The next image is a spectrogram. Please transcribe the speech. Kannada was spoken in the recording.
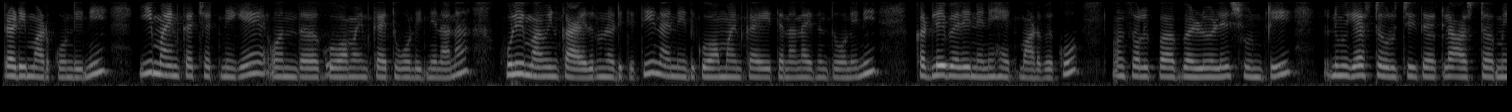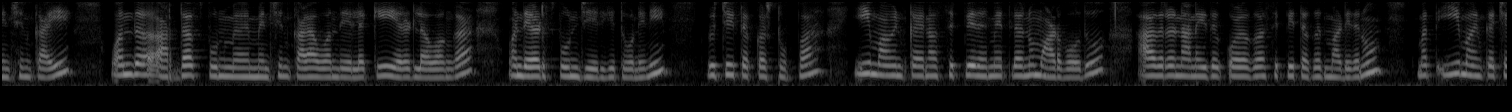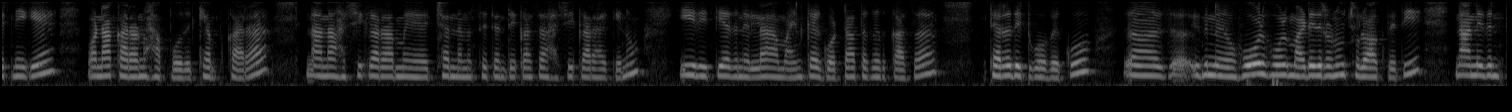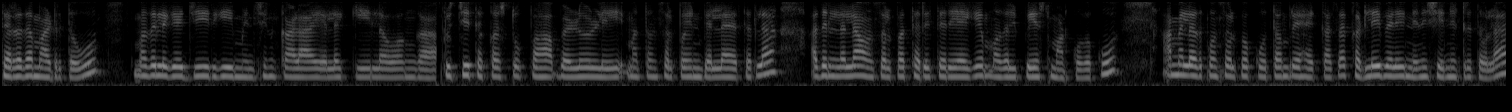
ರೆಡಿ ಮಾಡ್ಕೊಂಡಿನಿ. ಈ ಮಾವಿನಕಾಯಿ ಚಟ್ನಿಗೆ ಒಂದು ಗೋವಾ ಮಾವಿನಕಾಯಿ ತೊಗೊಂಡಿದ್ನಿ ನಾನು. ಹುಳಿ ಮಾವಿನಕಾಯಿ ಆದರೂ ನಡಿತೈತಿ. ನಾನು ಇದು ಗೋವಾ ಮಾವಿನಕಾಯಿ ನಾನು ಇದನ್ನು ತೊಗೊಂಡಿನಿ. ಕಡಲೆಬೇಳೆ ನೆನೆ ಹೇಗೆ ಮಾಡಬೇಕು. ಒಂದು ಸ್ವಲ್ಪ ಬೆಳ್ಳುಳ್ಳಿ, ಶುಂಠಿ, ನಿಮಗೆ ಎಷ್ಟು ರುಚಿಗೆ ತಗೋಕ್ಲ ಅಷ್ಟು ಮೆಣಸಿನ್ಕಾಯಿ. ಒಂದು ಅರ್ಧ ಸ್ಪೂನ್ ಮೆಣಸಿನ್ಕಾಳು, ಒಂದು ಏಲಕ್ಕಿ, ಎರಡು ಲವಂಗ, ಒಂದು ಎರಡು ಸ್ಪೂನ್ ಜೀರಿಗೆ ತೊಗೊಂಡಿನಿ. ರುಚಿಗೆ ತಕ್ಕಷ್ಟು ಉಪ್ಪ. ಈ ಮಾವಿನಕಾಯಿ ನಾವು ಸಿಪ್ಪೆ ಮೆತ್ಲೂ ಮಾಡ್ಬೋದು. ಆದರೆ ನಾನು ಇದಕ್ಕೊಳಗೆ ಸಿಪ್ಪೆ ತೆಗೆದು ಮಾಡಿದನು. ಮತ್ತು ಈ ಮಾವಿನಕಾಯಿ ಚಟ್ನಿಗೆ ಒಣ ಖಾರನೂ ಹಾಕ್ಬೋದು. ಕೆಂಪು ಖಾರ. ನಾನು ಹಸಿ ಖಾರ ಮೇ ಚಂದ ಅಂತ ಕಾಸ ಹಸಿ ಖಾರ ಹಾಕಿನು ಈ ರೀತಿ ಅದನ್ನೆಲ್ಲ ಮಾವಿನಕಾಯಿ ಗೊಟ್ಟ ತೆಗೆದು ಕಾಸ ತೆರೆದಿಟ್ಕೋಬೇಕು. ಇದನ್ನು ಹೋಳು ಹೋಳು ಮಾಡಿದ್ರೂ ಚಲೋ ಆಗ್ತೈತಿ. ನಾನು ಇದನ್ನು ತೆರೆದ ಮಾಡಿರ್ತೇವೆ. ಮೊದಲಿಗೆ ಜೀರಿಗೆ, ಮೆಣಸಿನ್ಕಾಳು, ಏಲಕ್ಕಿ, ಲವಂಗ, ರುಚಿ ತಕ್ಕಷ್ಟು ಉಪ್ಪ, ಬೆಳ್ಳುಳ್ಳಿ, ಮತ್ತೊಂದು ಸ್ವಲ್ಪ ಏನು ಬೆಲ್ಲ ಇರ್ತದಲ್ಲ ಅದನ್ನೆಲ್ಲ ಒಂದು ಸ್ವಲ್ಪ ತರಿ ತರಿಯಾಗಿ ಮೊದಲು ಪೇಸ್ಟ್ ಮಾಡ್ಕೋಬೇಕು. ಆಮೇಲೆ ಅದಕ್ಕೊಂದು ಸ್ವಲ್ಪ ಕೊತ್ತಂಬರಿ, ಹಾಕಾಸ, ಕಡಲೆಬೇಳೆ ನೆನೆಸಿ ಏನಿಟ್ಟಿರ್ತವಲ್ಲ,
